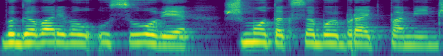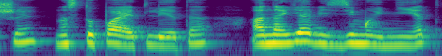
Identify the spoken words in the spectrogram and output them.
выговаривал условия шмоток с собой брать поменьше, наступает лето, а на яве зимы нет.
